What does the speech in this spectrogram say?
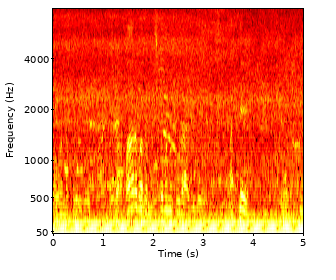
ನೋವನ್ನು ಕೊಡಿದೆ ಮತ್ತು ಅಪಾರವಾದ ನಷ್ಟವನ್ನು ಕೂಡ ಆಗಿದೆ. ಮತ್ತು Thank you.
